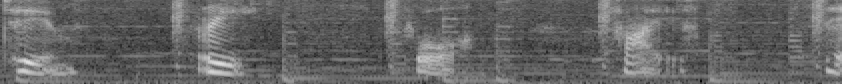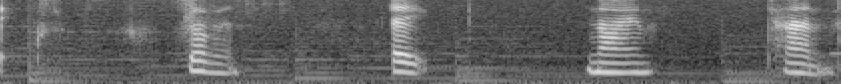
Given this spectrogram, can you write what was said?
2, 3, 4, 5, 6, 7, 8, nine, ten.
